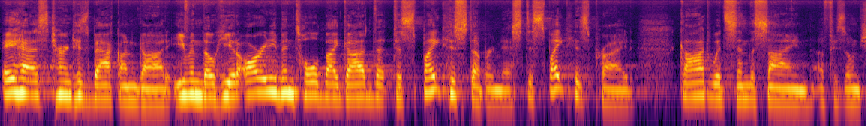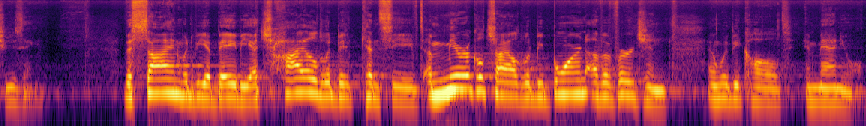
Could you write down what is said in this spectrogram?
Ahaz turned his back on God, even though he had already been told by God that despite his stubbornness, despite his pride, God would send the sign of his own choosing. The sign would be a baby, a child would be conceived, a miracle child would be born of a virgin and would be called Emmanuel.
